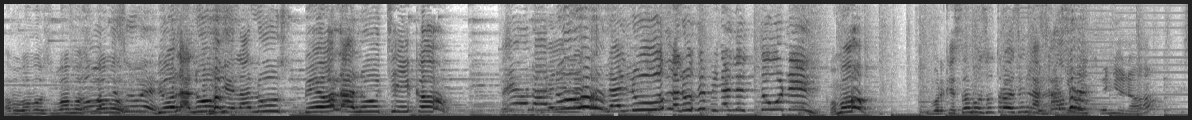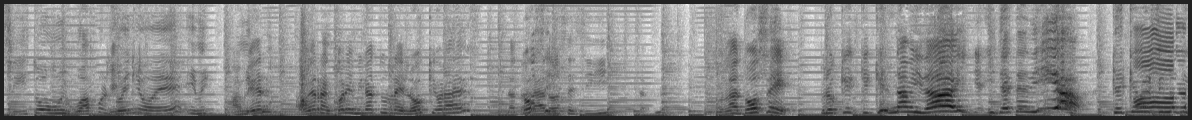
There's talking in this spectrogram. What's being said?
Vamos, vamos, subamos, ¿Cómo te subamos. sube? ¡Veo la luz! Oye, la luz. ¡Veo la luz, chico! ¡Veo la ¡La, luz! la luz! ¡La luz del final del túnel! ¿Cómo? ¿Y por qué estamos otra vez en la Estaba casa? el sueño, ¿no? Estuvo muy guapo el ¿Qué, sueño, ¿eh? Y mi- A mi- ver, a ver, Rancore, mira tu reloj, ¿qué hora es? Las Son las 12. 12, sí. Son las 12. Pero que, que, que es Navidad y, ya- y ya es de día. Que hay que ver si ¡Oh, nos dejó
